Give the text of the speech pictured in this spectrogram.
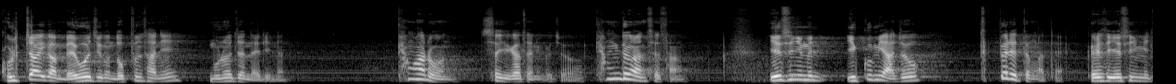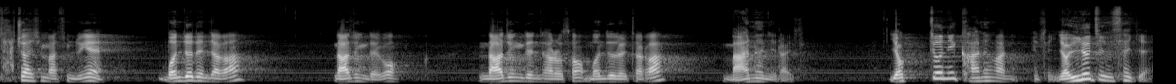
골짜기가 메워지고 높은 산이 무너져 내리는 평화로운 세계가 되는 거죠. 평등한 세상. 예수님은 이 꿈이 아주 특별했던 것 같아요. 그래서 예수님이 자주 하신 말씀 중에 먼저 된 자가 나중되고 나중된 자로서 먼저 될 자가 많으니라 했어요. 역전이 가능한 열려진 세계,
